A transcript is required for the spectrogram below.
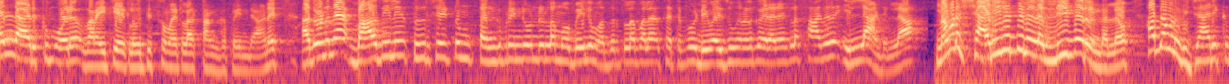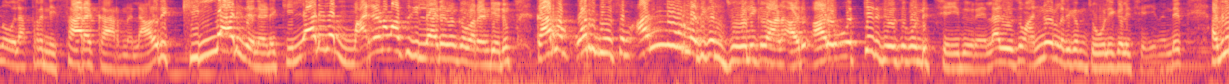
എല്ലാവർക്കും ഓരോ വെറൈറ്റി ആയിട്ടുള്ള വ്യത്യസ്തമായിട്ടുള്ള ടങ്ക് പ്രിന്റ് ആണ്. അതുകൊണ്ട് തന്നെ ഭാവിയിൽ തീർച്ചയായിട്ടും ടങ്ക് പ്രിന്റ് കൊണ്ടുള്ള മൊബൈലും അതിലുള്ള പല സെറ്റപ്പ് ഡിവൈസും അങ്ങനെയൊക്കെ വരാനായിട്ടുള്ള സാധ്യത ഇല്ലാണ്ടില്ല. നമ്മുടെ ശരീരത്തിലുള്ള ലിവർ ഉണ്ടല്ലോ അത് നമ്മൾ വിചാരിക്കുന്ന പോലെ അത്ര നിസ്സാരക്കാരനല്ല. ഒരു കില്ലാടി തന്നെയാണ്. കില്ലാടിയിലെ മരണമാസ കില്ലാടി എന്നൊക്കെ പറയേണ്ടി വരും. കാരണം ഒരു ദിവസം അഞ്ഞൂറിലധികം ജോലികളാണ് ആ ഒരു ഒറ്റൊരു ദിവസം കൊണ്ട് ചെയ്തു വരിക എല്ലാ ദിവസവും അഞ്ഞൂറിലധികം ജോലികൾ ചെയ്യുന്നുണ്ട്. അതിൽ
